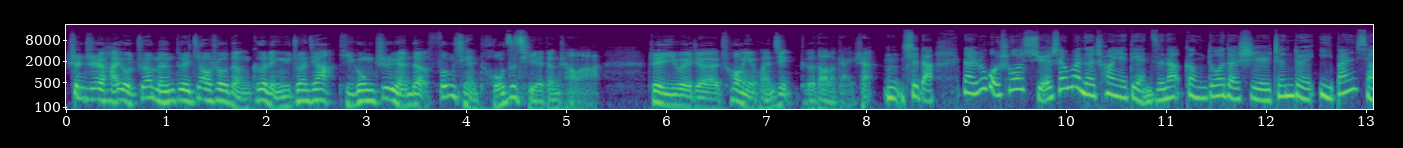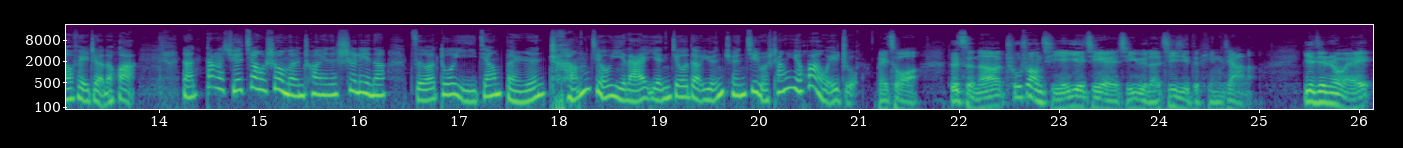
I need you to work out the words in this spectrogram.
甚至还有专门对教授等各领域专家提供支援的风险投资企业登场了啊。这意味着创业环境得到了改善。嗯，是的。那如果说学生们的创业点子呢，更多的是针对一般消费者的话，那大学教授们创业的事例呢，则多以将本人长久以来研究的源泉技术商业化为主。没错，对此呢，初创企业业界给予了积极的评价了。业界认为。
